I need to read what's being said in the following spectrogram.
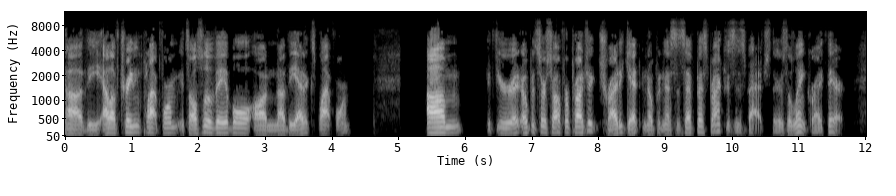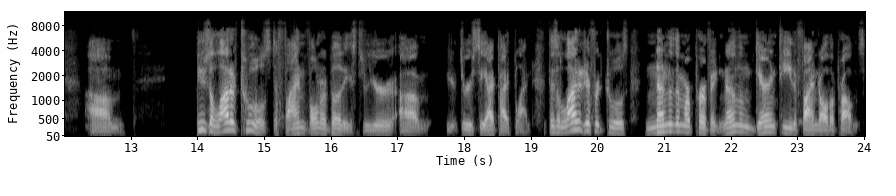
uh, the LF training platform. It's also available on uh, the edX platform. Um, if you're an open source software project, try to get an OpenSSF best practices badge. There's a link right there. Um, use a lot of tools to find vulnerabilities through your, um, your through CI pipeline. There's a lot of different tools. None of them are perfect. None of them guarantee to find all the problems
